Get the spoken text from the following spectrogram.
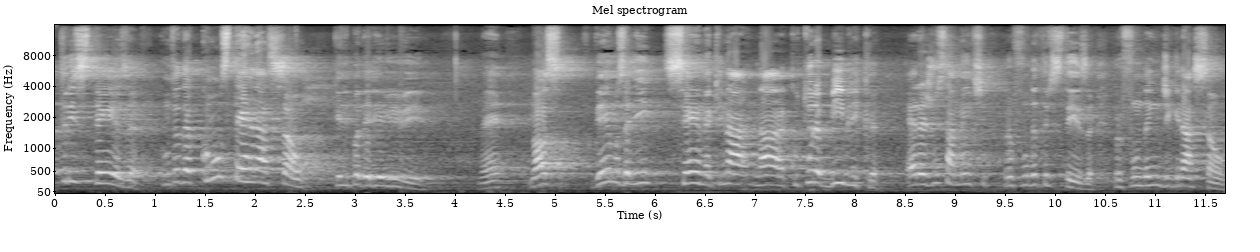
tristeza, com toda consternação que ele poderia viver. Né? Nós vemos ali cena que na, na cultura bíblica era justamente profunda tristeza, profunda indignação.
